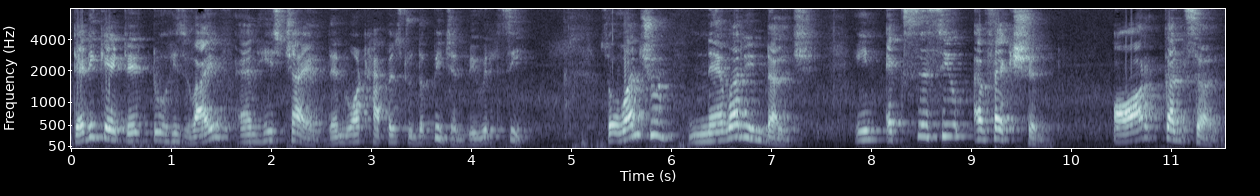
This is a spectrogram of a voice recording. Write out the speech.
dedicated to his wife and his child. Then what happens to the pigeon? We will see. So one should never indulge in excessive affection or concern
